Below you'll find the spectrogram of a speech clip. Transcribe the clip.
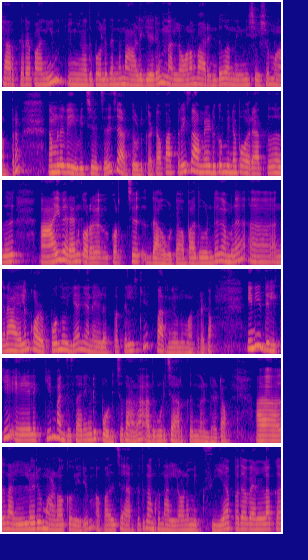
ശർക്കര പാനിയും അതുപോലെ തന്നെ നാളികേരും നല്ലോണം വരണ്ട് വന്നതിന് ശേഷം മാത്രം നമ്മൾ വേവിച്ച് വെച്ചത് ചേർത്ത് കൊടുക്കുക കേട്ടോ. അപ്പോൾ അത്രയും സമയം എടുക്കും പിന്നെ പോരാത്തത് അത് ആയി വരാൻ കുറേ കുറച്ച് ഇതാവും കേട്ടോ. അപ്പോൾ അതുകൊണ്ട് നമ്മൾ അങ്ങനെ ആയാലും കുഴപ്പമൊന്നുമില്ല. ഞാൻ എളുപ്പത്തിലേക്ക് പറഞ്ഞു മാത്രം കേട്ടോ. ഇനി ഇതിലേക്ക് ഏലക്കയും പഞ്ചസാരയും കൂടി പൊടിച്ചതാണ്. അതും കൂടി ചേർക്കുന്നുണ്ട് കേട്ടോ. അത് നല്ലൊരു മണമൊക്കെ വരും. അപ്പോൾ അത് ചേർത്തിട്ട് നമുക്ക് നല്ലോണം മിക്സ് ചെയ്യുക അപ്പോൾ അത് വെള്ളമൊക്കെ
